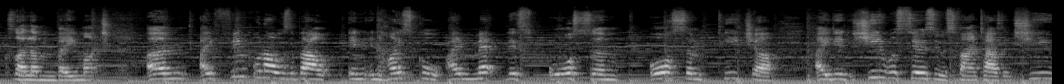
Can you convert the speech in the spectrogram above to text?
Because I love them very much. Um, I think when I was about in, in high school, I met this awesome, awesome teacher. I did. She was seriously was fantastic. She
